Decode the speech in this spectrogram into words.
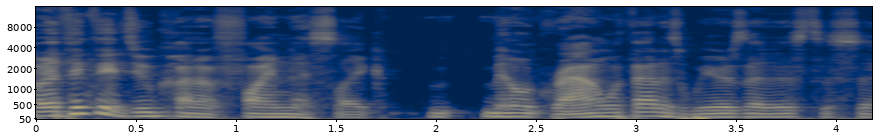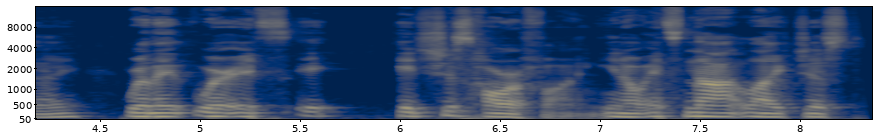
But I think they do kind of find this like middle ground with that, as weird as that is to say, where they where it's it, it's just horrifying. You know, it's not like just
